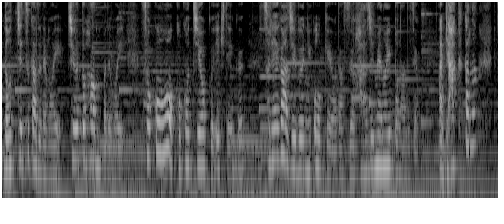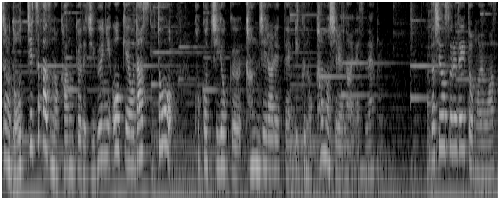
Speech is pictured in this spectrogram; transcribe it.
どっちつかずでもいい。中途半端でもいい。そこを心地よく生きていく。それが自分に OK を出す初めの一歩なんですよ。あ逆かな？そのどっちつかずの環境で自分に OK を出すと心地よく感じられていくのかもしれないですね。私はそれでいいと思います。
